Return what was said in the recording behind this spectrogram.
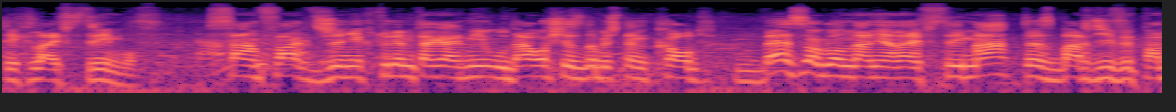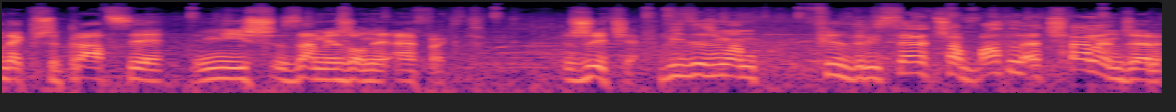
tych livestreamów. Sam fakt, że niektórym, tak jak mi udało się zdobyć ten kod bez oglądania livestreama, to jest bardziej wypadek przy pracy niż zamierzony efekt. Życie. Widzę, że mam Field Researcha Battle a Challenger.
